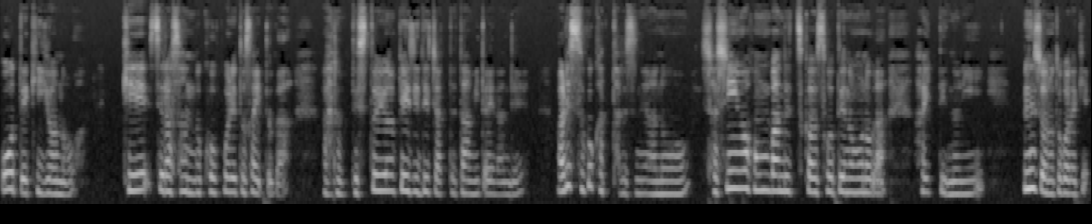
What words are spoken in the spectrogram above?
大手企業の K セラさんのコーポレートサイトが、あの、テスト用のページ出ちゃってたみたいなんで、あれすごかったですね。あの、写真は本番で使う想定のものが入ってんのに、文章のとこだけ、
